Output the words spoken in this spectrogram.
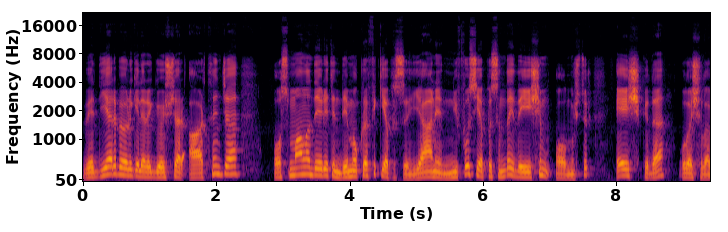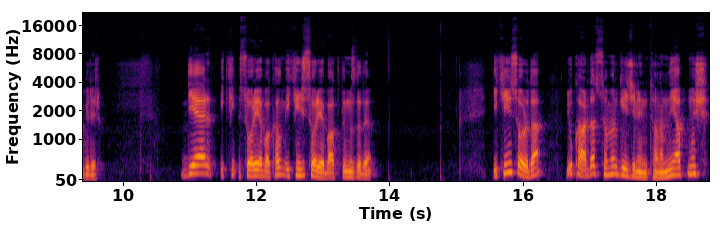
ve diğer bölgelere göçler artınca Osmanlı Devleti'nin demografik yapısı yani nüfus yapısında değişim olmuştur. E şıkkı da ulaşılabilir. Diğer iki, soruya bakalım. İkinci soruya baktığımızda da ikinci soruda yukarıda sömürgeciliğin tanımını yapmış.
